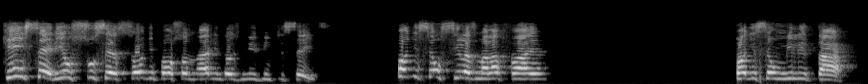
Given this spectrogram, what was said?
quem seria o sucessor de Bolsonaro em 2026? Pode ser um Silas Malafaia, pode ser um militar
